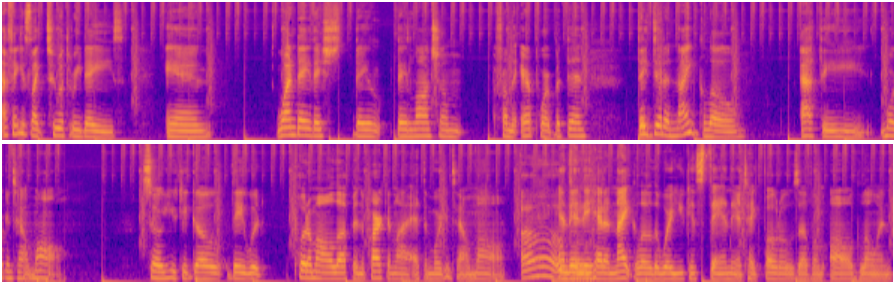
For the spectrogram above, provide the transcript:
I think it's like two or three days, and one day they sh- they they launch them from the airport, but then they did a night glow at the Morgantown Mall, so you could go. They would put them all up in the parking lot at the Morgantown Mall. Oh, okay. And then they had a night glow the where you can stand there and take photos of them all glowing.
